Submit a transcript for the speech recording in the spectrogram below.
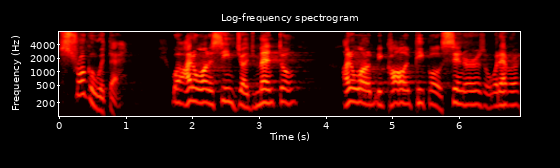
struggle with that well, I don't want to seem judgmental. I don't want to be calling people sinners or whatever.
